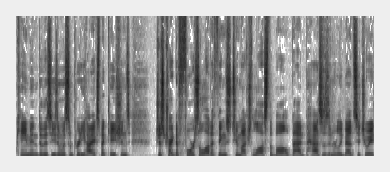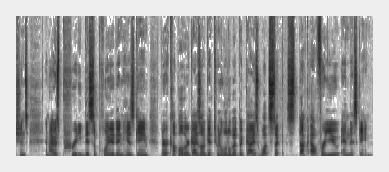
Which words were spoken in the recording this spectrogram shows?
came into the season with some pretty high expectations, just tried to force a lot of things too much, lost the ball, bad passes in really bad situations, and I was pretty disappointed in his game. There are a couple other guys I'll get to in a little bit, but guys, what stuck stuck out for you in this game?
